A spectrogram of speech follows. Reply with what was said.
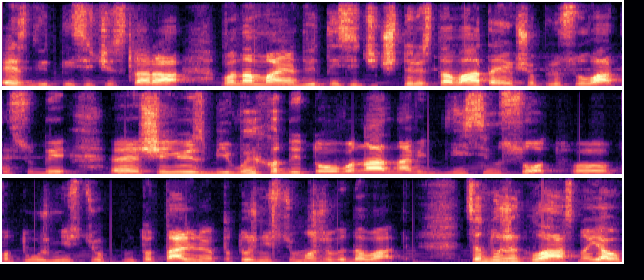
S2000 стара. Вона має 2400 Вт. Якщо плюсувати сюди е, ще USB виходи, то вона навіть 800 е, потужністю, тотальною потужністю може видавати. Це дуже класно. Я,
